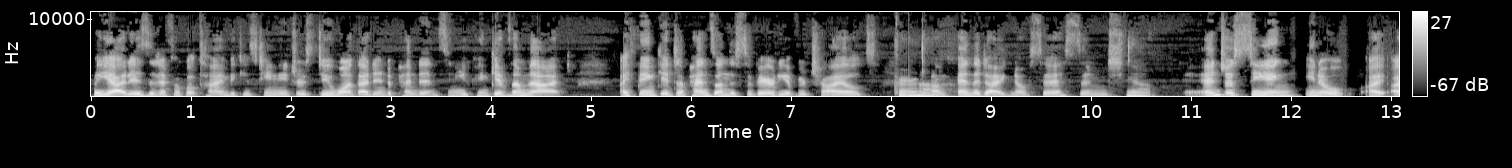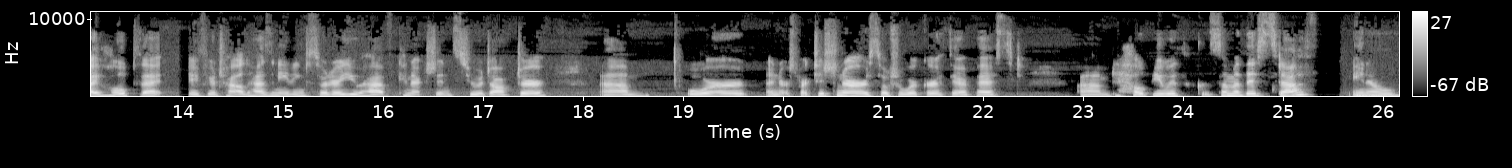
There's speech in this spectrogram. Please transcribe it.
But yeah, it is a difficult time because teenagers do want that independence, and you can give them that. I think it depends on the severity of your child um, and the diagnosis, and yeah, and just seeing. You know, I I hope that if your child has an eating disorder, you have connections to a doctor. Um, or a nurse practitioner, social worker, therapist um, to help you with some of this stuff, you know,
